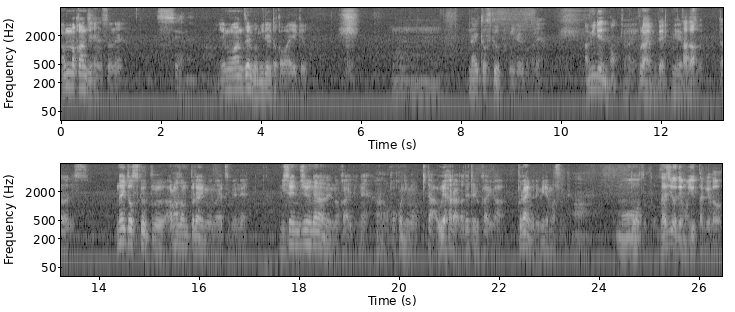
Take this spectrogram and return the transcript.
あんま感じへんですよね。せやねん m 1全部見れるとかはええけどナイトスクープ見れるとかね。なあ見れんの？はい。プライムで？見れます。ただ？ただです。ナイトスクープアマゾンプライムのやつでね2017年の回でね、あのここにも来た上原が出てる回がプライムで見れますんで。ああ。もうどうぞどうぞ。ラジオでも言ったけど、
